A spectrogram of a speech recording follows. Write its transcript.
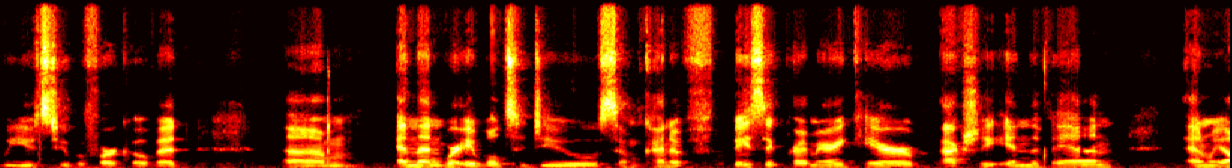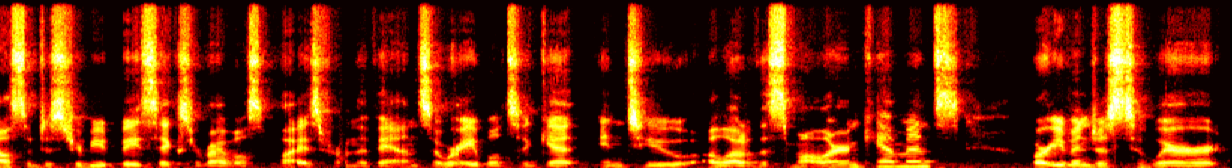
we used to before COVID. Um, and then we're able to do some kind of basic primary care actually in the van and we also distribute basic survival supplies from the van. So we're able to get into a lot of the smaller encampments or even just to where,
